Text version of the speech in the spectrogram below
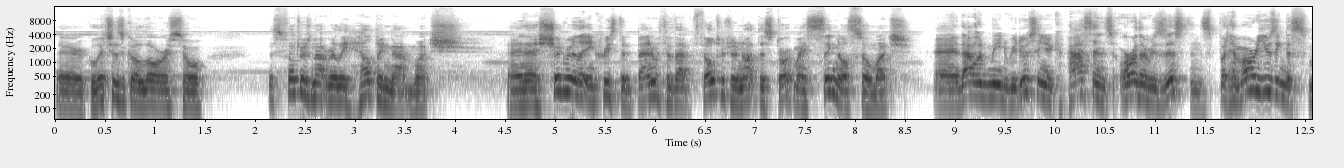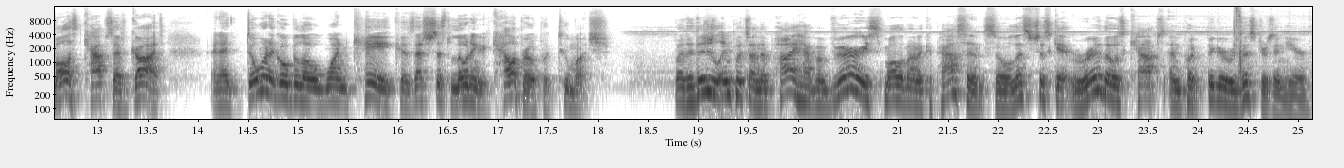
There, glitches galore, so this filter is not really helping that much. And I should really increase the bandwidth of that filter to not distort my signal so much. And that would mean reducing the capacitance or the resistance, but I'm already using the smallest caps I've got, and I don't want to go below 1K because that's just loading the caliper output too much. But the digital inputs on the Pi have a very small amount of capacitance, so let's just get rid of those caps and put bigger resistors in here.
